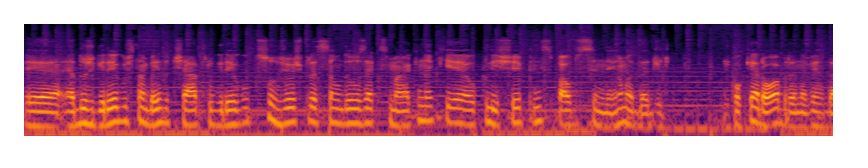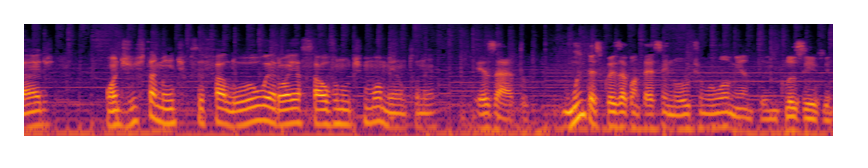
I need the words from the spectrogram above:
É, é, dos gregos também, do teatro grego, que surgiu a expressão Deus Ex Machina, que é o clichê principal do cinema, da, de, de, qualquer obra, na verdade, onde justamente o que você falou, o herói é salvo no último momento, né? Exato. Muitas coisas acontecem no último momento, inclusive.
